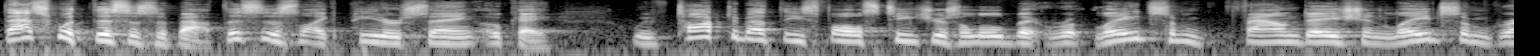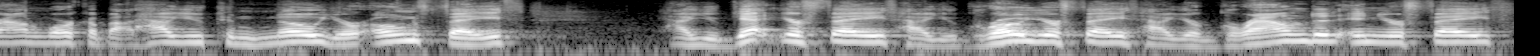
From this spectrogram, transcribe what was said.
That's what this is about. This is like Peter saying, okay, We've talked about these false teachers a little bit, laid some foundation, laid some groundwork about how you can know your own faith, how you get your faith, how you grow your faith, how you're grounded in your faith.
